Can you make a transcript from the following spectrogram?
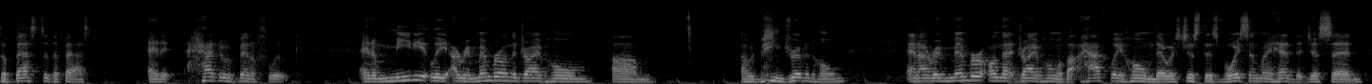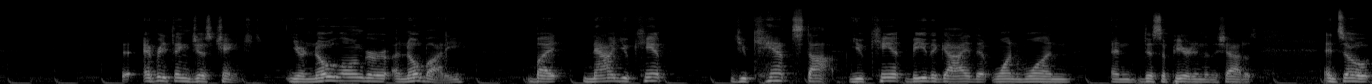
the best of the best. And it had to have been a fluke. And immediately, I remember on the drive home, um, I was being driven home. And I remember on that drive home, about halfway home, there was just this voice in my head that just said, everything just changed. You're no longer a nobody, but now you can't you can't stop. You can't be the guy that won one and disappeared into the shadows. And so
